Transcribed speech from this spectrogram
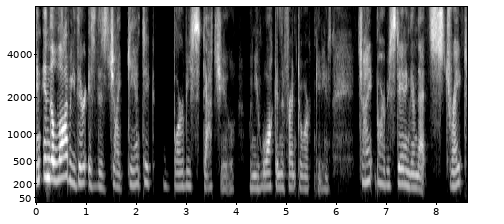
and in the lobby there is this gigantic Barbie statue. When you walk in the front door, get here's giant Barbie standing there in that striped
